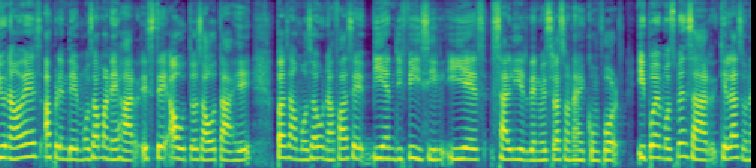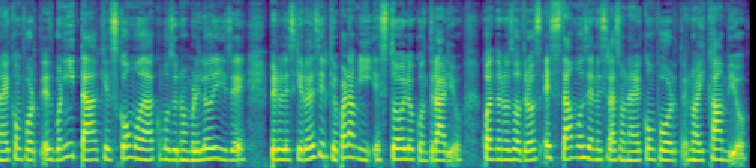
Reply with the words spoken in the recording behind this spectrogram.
Y una vez aprendemos a manejar este autosabotaje, pasamos a una fase bien difícil y es salir de nuestra zona de confort. Y podemos pensar que la zona de confort es bonita, que es cómoda, como su nombre lo dice, pero les quiero decir que para mí es todo lo contrario. Cuando nosotros estamos en nuestra zona de confort, no hay cambio,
